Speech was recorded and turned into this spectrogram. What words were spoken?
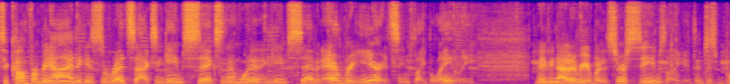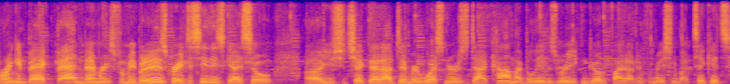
to come from behind against the Red Sox in game six and then win it in game seven every year, it seems like lately. Maybe not every year, but it sure seems like it. They're just bringing back bad memories for me. But it is great to see these guys. So uh, you should check that out. DanburyWesterners.com, I believe, is where you can go to find out information about tickets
